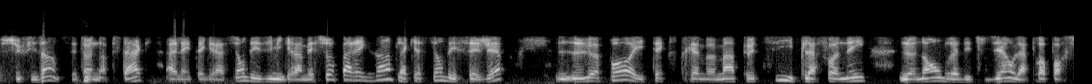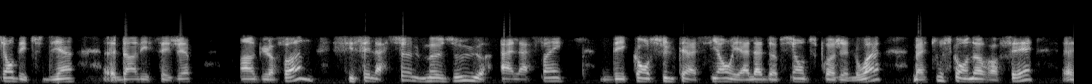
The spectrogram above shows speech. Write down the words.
suffisante. C'est un obstacle à l'intégration des immigrants. Mais sur, par exemple, la question des cégeps, le pas est extrêmement petit, plafonné le nombre d'étudiants ou la proportion d'étudiants dans les cégeps anglophones. Si c'est la seule mesure à la fin des consultations et à l'adoption du projet de loi, ben, tout ce qu'on aura fait, euh,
